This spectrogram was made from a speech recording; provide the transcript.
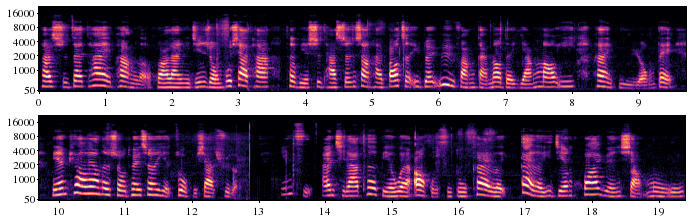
他实在太胖了，花篮已经容不下他，特别是他身上还包着一堆预防感冒的羊毛衣和羽绒被，连漂亮的手推车也坐不下去了。因此，安琪拉特别为奥古斯都盖了盖了一间花园小木屋。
